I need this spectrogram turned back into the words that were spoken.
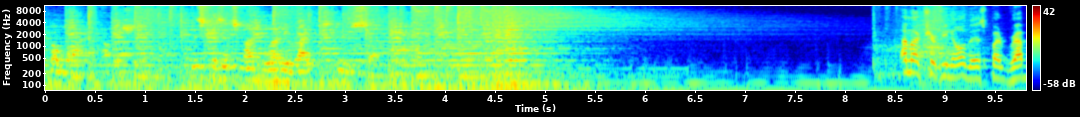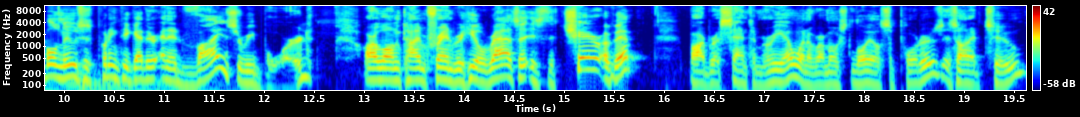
about why I publish it is because it's my bloody right to do so. I'm not sure if you know this, but Rebel News is putting together an advisory board. Our longtime friend Raheel Raza is the chair of it. Barbara Santamaria, one of our most loyal supporters, is on it too.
